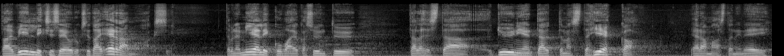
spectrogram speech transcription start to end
tai villiksi seuduksi tai erämaaksi. Tämmöinen mielikuva, joka syntyy tällaisesta dyynien täyttämästä hiekka erämaasta, niin ei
